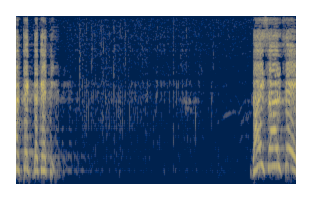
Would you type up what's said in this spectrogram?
आर्थिक डकैती ढाई साल से,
